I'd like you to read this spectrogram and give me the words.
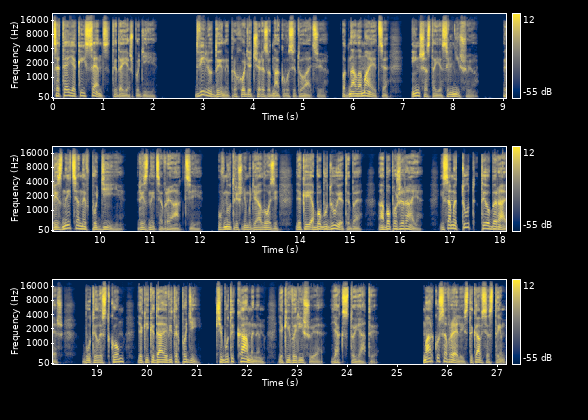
це те, який сенс ти даєш події. Дві людини проходять через однакову ситуацію. Одна ламається, інша стає сильнішою. Різниця не в події, різниця в реакції, у внутрішньому діалозі, який або будує тебе, або пожирає. І саме тут ти обираєш бути листком, який кидає вітер подій, чи бути каменем, який вирішує, як стояти. Маркус Аврелій стикався з тим,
